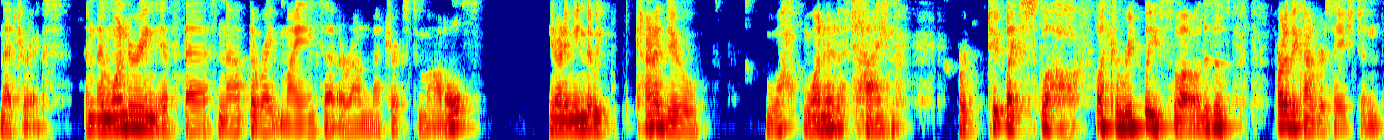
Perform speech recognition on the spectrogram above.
metrics. And I'm wondering if that's not the right mindset around metrics models. You know what I mean? That we kind of do one at a time or two, like slow, like really slow. This is part of the conversation.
